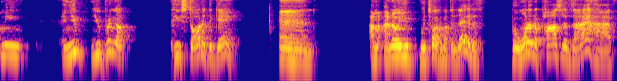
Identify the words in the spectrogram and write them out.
I mean, and you you bring up he started the game, and I'm, i know you we're talking about the negative, but one of the positives that I have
